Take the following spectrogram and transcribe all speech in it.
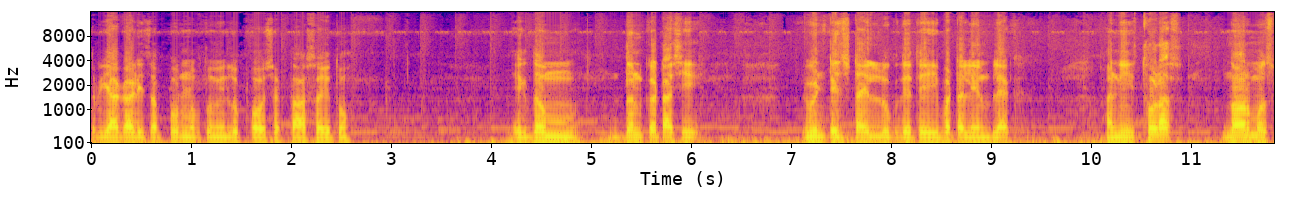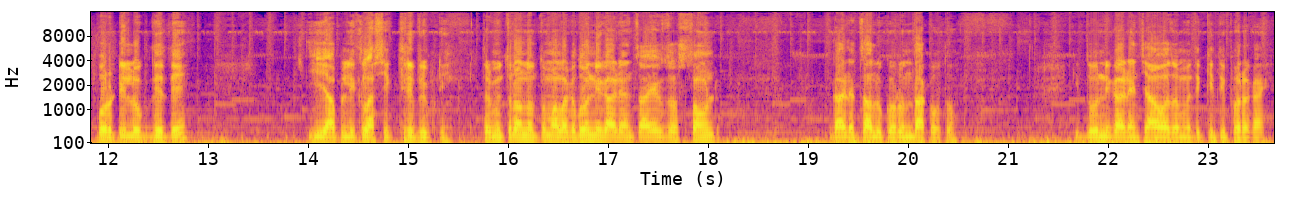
तर या गाडीचा पूर्ण तुम्ही लुक पाहू शकता असा येतो. एकदम दणकट अशी विंटेज स्टाईल लुक देते ही बटालियन ब्लॅक आणि थोडा नॉर्मल स्पोर्टी लुक देते. ही आपली क्लासिक थ्री फिफ्टी तर मित्रांनो तुम्हाला दोन्ही गाड्यांचा एक्झॉस्ट साऊंड गाड्या चालू करून दाखवतो. की दोन्ही गाड्यांच्या आवाजामध्ये किती फरक आहे.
